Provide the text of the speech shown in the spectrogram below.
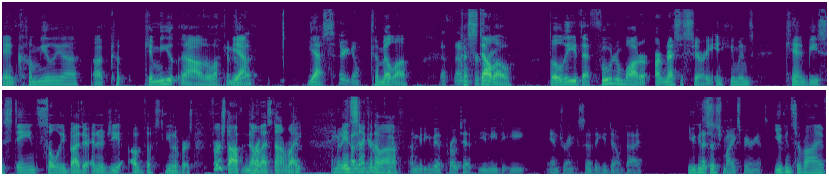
and Camelia. Uh, Ca- Camille. Uh, Camilla. Yeah. Yes, There you go. Camilla that free. Costello believe that food and water aren't necessary and humans can be sustained solely by their energy of the universe. First off, no, Pro- that's not right. I'm gonna And cut in second here real off- I'm gonna give you a pro tip. You need to eat and drink so that you don't die. You can That's su- just my experience. you can survive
